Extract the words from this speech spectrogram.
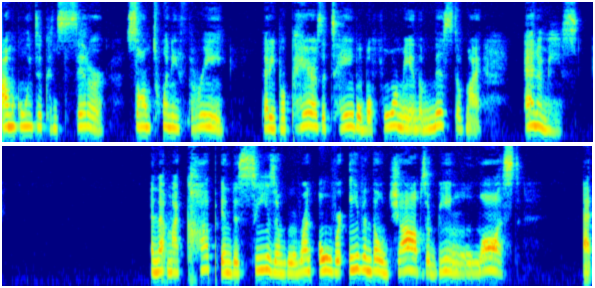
I'm going to consider Psalm 23 that He prepares a table before me in the midst of my enemies and that my cup in this season will run over, even though jobs are being lost at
